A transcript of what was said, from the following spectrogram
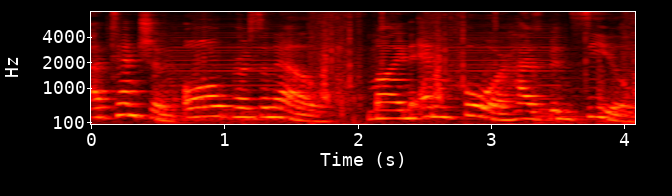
Attention, all personnel. Mine M4 has been sealed.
